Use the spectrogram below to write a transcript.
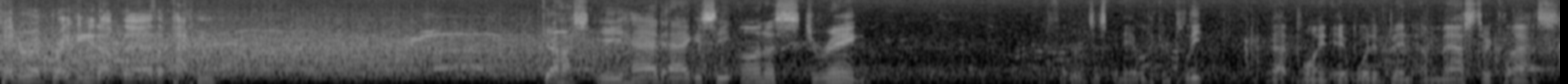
Federer breaking it up there, the pattern. Gosh, he had Agassi on a string. If Federer had just been able to complete that point, it would have been a master class.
